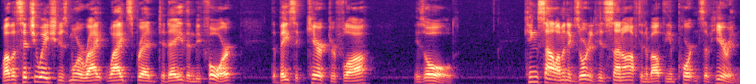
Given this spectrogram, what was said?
While the situation is more right, widespread today than before, the basic character flaw is old. King Solomon exhorted his son often about the importance of hearing.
